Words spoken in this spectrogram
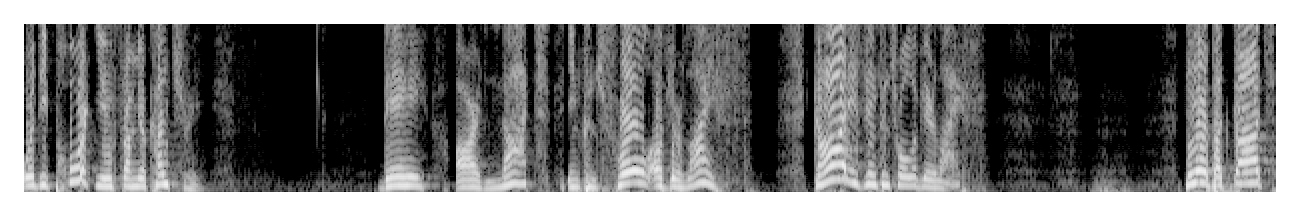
or deport you from your country. They are not in control of your life. God is in control of your life. They are but God's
